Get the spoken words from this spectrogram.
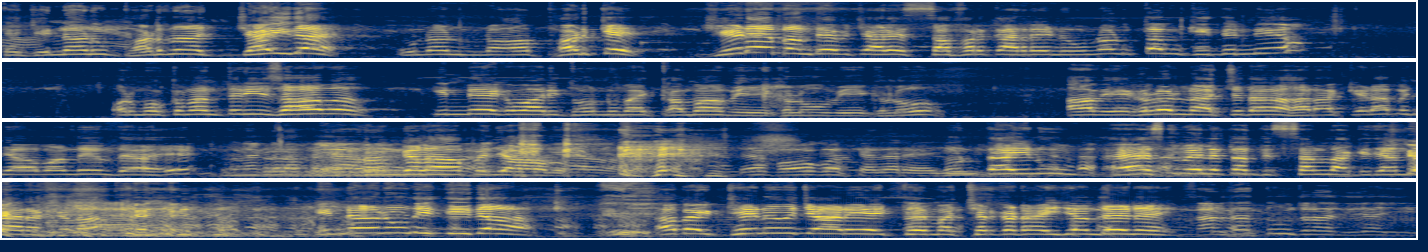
ਤੇ ਜਿਨ੍ਹਾਂ ਨੂੰ ਫੜਨਾ ਚਾਹੀਦਾ ਉਹਨਾਂ ਨੂੰ ਨਾ ਫੜ ਕੇ ਜਿਹੜੇ ਬੰਦੇ ਵਿਚਾਰੇ ਸਫਰ ਕਰ ਰਹੇ ਨੇ, ਉਹਨਾਂ ਨੂੰ ਧਮਕੀ ਦਿੰਨੇ ਆ। ਔਰ ਮੁੱਖ ਮੰਤਰੀ ਸਾਹਿਬ, ਕਿੰਨੇ ਕੁ ਵਾਰੀ ਤੁਹਾਨੂੰ ਮੈਂ ਕਹਾਂ, ਵੇਖ ਲਓ ਵੇਖ ਲਓ। ਆ ਵੇਖ ਲਓ, ਨੱਚਦਾ ਹਰਾ ਕਿਹੜਾ ਪੰਜਾਬ ਆਂਦੇ ਹੁੰਦੇ ਇਹ? ਰੰਗਲਾ ਪੰਜਾਬ। ਇਹ ਬਹੁਤ ਕੁਝ ਕਹਿੰਦਾ ਰਿਹਾ ਹੁਣ ਤਾਂ ਇਹਨੂੰ ਇਸ ਵੇਲੇ ਤਾਂ ਦਿਸਣ ਲੱਗ ਜਾਂਦਾ ਰੰਗਲਾ। ਇਹਨਾਂ ਨੂੰ ਨਹੀਂ ਦੀਦਾ। ਆ ਬੈਠੇ ਨੇ ਵਿਚਾਰੇ, ਇੱਥੇ ਮੱਛਰ ਕਟਾਈ ਜਾਂਦੇ ਨੇ। ਸਾਡਾ ਧੂੰਦਲਾ ਦੀਦਾ ਜੀ।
